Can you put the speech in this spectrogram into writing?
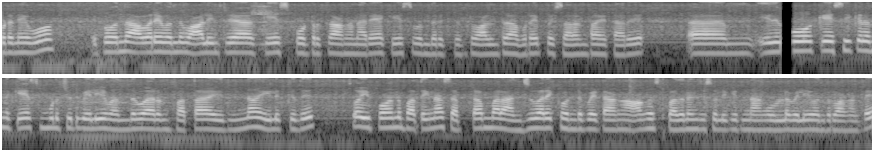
உடனேவும் இப்போ வந்து அவரே வந்து வாலண்டியராக கேஸ் போட்டிருக்காங்க. நிறையா கேஸ் வந்திருக்குன்ட்டு வாலண்டியர் அவரே போய் சரண்டர் ஆகிட்டார் இது ஓகே. சீக்கிரம் இந்த கேஸ் முடிச்சுட்டு வெளியே வந்துடுவாருன்னு பார்த்தா இன்னும் இழுக்குது. ஸோ இப்போ வந்து பார்த்திங்கன்னா செப்டம்பர் அஞ்சு வரைக்கும் கொண்டு போயிட்டாங்க. ஆகஸ்ட் பதினஞ்சு சொல்லிக்கிட்டு நாங்கள் உள்ளே வெளியே வந்துடுவாங்கன்ட்டு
